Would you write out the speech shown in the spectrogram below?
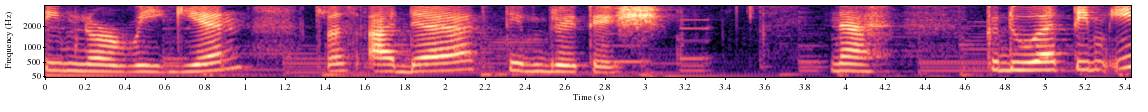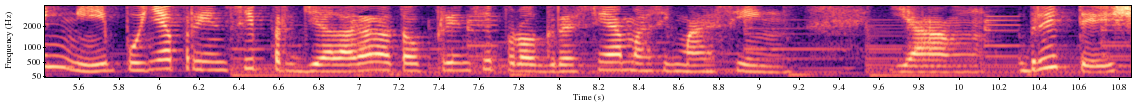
tim Norwegian, terus ada tim British. Nah, kedua tim ini punya prinsip perjalanan atau prinsip progresnya masing-masing. Yang British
